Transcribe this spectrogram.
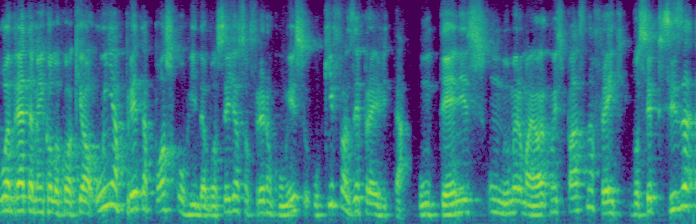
O André também colocou aqui, ó, unha preta pós-corrida. Vocês já sofreram com isso? O que fazer para evitar? Um tênis, um número maior com espaço na frente. Você precisa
